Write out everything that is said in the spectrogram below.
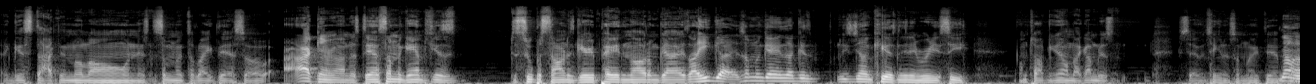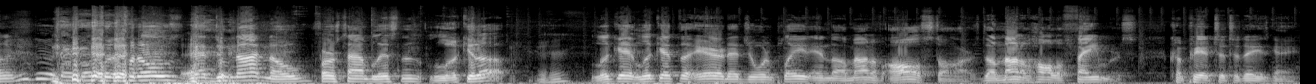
against Stockton Malone and some of the stuff like that. So I can understand some of the games against the Supersonics, Gary Payton, and all them guys. Like he got some of the games against these young kids they didn't really see. I'm talking young, like I'm just 17 or something like that. No, no, you good. for, for those that do not know, first time listeners, look it up. Mm-hmm. Look at look at the era that Jordan played and the amount of all stars, the amount of Hall of Famers compared to today's game.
